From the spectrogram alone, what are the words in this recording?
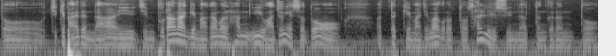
또 지켜봐야 된다. 이 지금 불안하게 마감을 한 이 와중에서도 어떻게 마지막으로 또 살릴 수 있는 어떤 그런 또,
